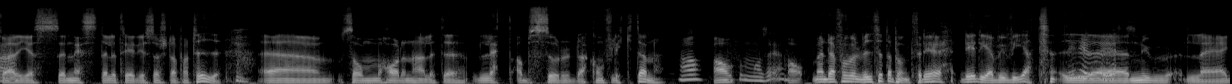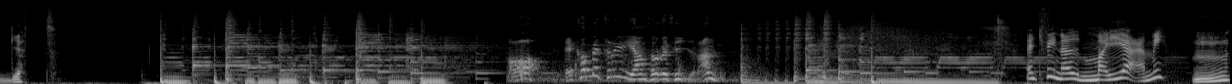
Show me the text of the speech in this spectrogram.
Sveriges näst eller tredje största parti eh, som har den här lite lätt absurda konflikten. Ja, Ja. det får man säga. Ja, men där får väl vi sätta punkt för det, det är det vi vet är i det vi vet. eh, nuläget. Ja, här kommer trean före fyran. En kvinna i Miami Mm.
